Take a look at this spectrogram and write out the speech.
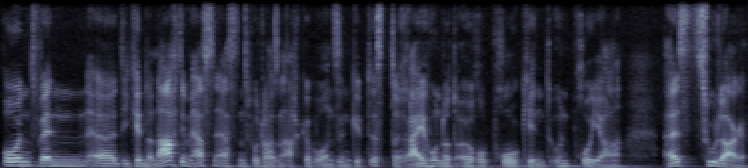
Und wenn äh, die Kinder nach dem 01.01.2008 geboren sind, gibt es 300 Euro pro Kind und pro Jahr als Zulage.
